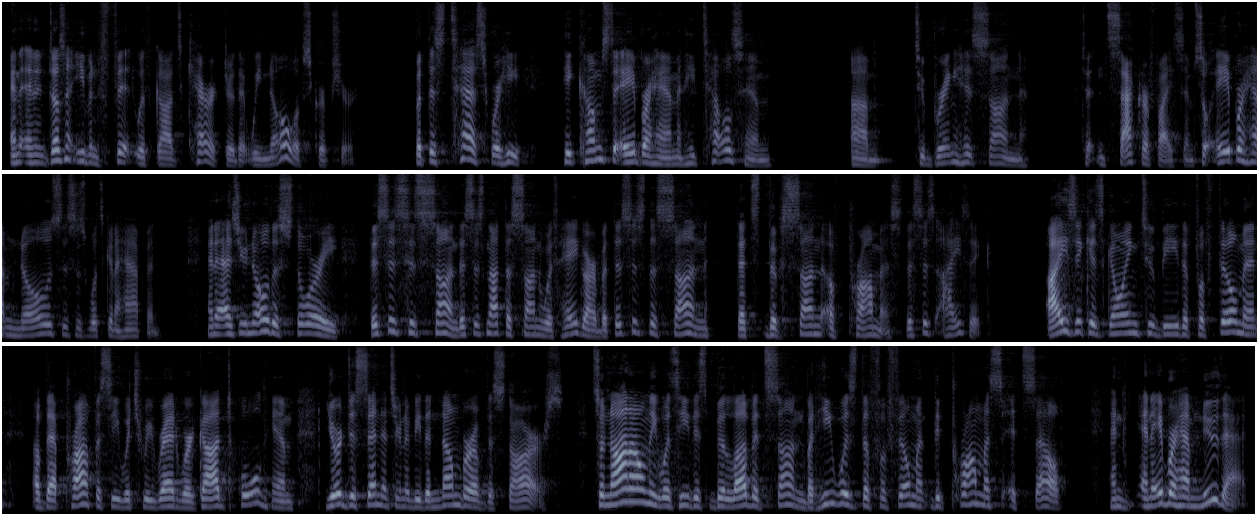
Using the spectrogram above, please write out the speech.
And, and it doesn't even fit with God's character that we know of Scripture. But this test where he, he comes to Abraham and he tells him um, to bring his son to, and sacrifice him. So Abraham knows this is what's going to happen. And as you know the story, this is his son. This is not the son with Hagar, but this is the son that's the son of promise. This is Isaac. Isaac is going to be the fulfillment of that prophecy which we read, where God told him, Your descendants are going to be the number of the stars. So not only was he this beloved son, but he was the fulfillment, the promise itself. And, and Abraham knew that.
